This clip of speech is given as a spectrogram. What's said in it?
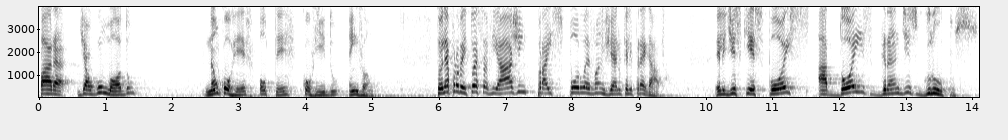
para, de algum modo, não correr ou ter corrido em vão. Então ele aproveitou essa viagem para expor o evangelho que ele pregava. Ele diz que expôs a dois grandes grupos.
